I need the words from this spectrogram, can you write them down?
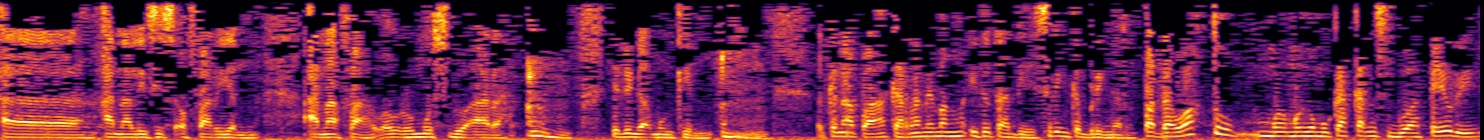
eh, analisis of variant ANAFA rumus dua arah. jadi nggak mungkin. Kenapa? Karena memang itu tadi sering keblinger. Pada waktu me- mengemukakan sebuah teori,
